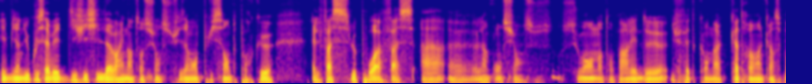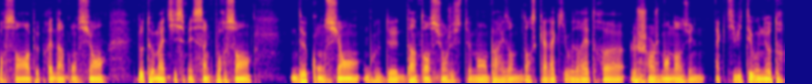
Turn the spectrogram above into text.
eh bien du coup ça va être difficile d'avoir une intention suffisamment puissante pour que elle fasse le poids face à euh, l'inconscient. Souvent, on entend parler du fait qu'on a 95% à peu près d'inconscient, d'automatisme et 5% de conscient ou d'intention, justement, par exemple, dans ce cas-là, qui voudrait être euh, le changement dans une activité ou une autre.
